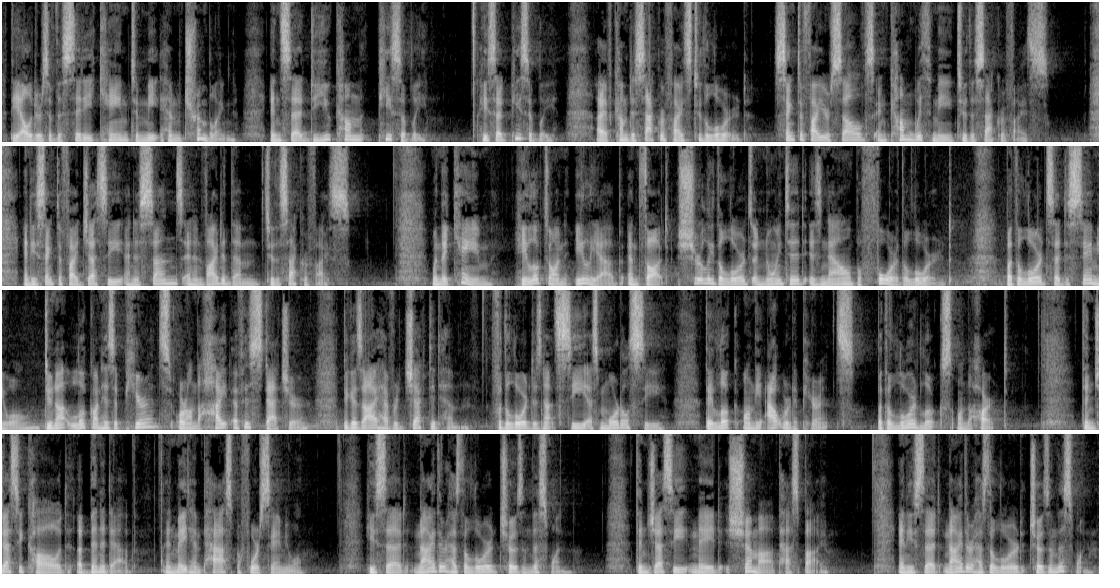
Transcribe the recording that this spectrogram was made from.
The elders of the city came to meet him trembling, and said, Do you come peaceably? He said, Peaceably. I have come to sacrifice to the Lord. Sanctify yourselves and come with me to the sacrifice. And he sanctified Jesse and his sons and invited them to the sacrifice. When they came, he looked on Eliab and thought, Surely the Lord's anointed is now before the Lord. But the Lord said to Samuel, Do not look on his appearance or on the height of his stature, because I have rejected him. For the Lord does not see as mortals see, they look on the outward appearance but the Lord looks on the heart. Then Jesse called Abinadab and made him pass before Samuel. He said, Neither has the Lord chosen this one. Then Jesse made Shammah pass by. And he said, Neither has the Lord chosen this one.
